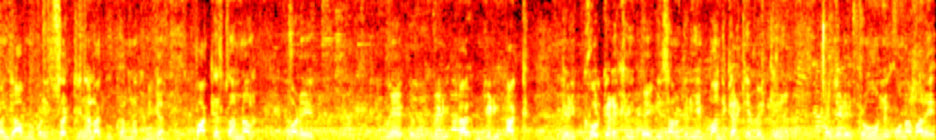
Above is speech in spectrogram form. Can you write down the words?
ਪੰਜਾਬ ਨੂੰ ਬੜੀ ਸਖਤੀ ਨਾਲ ਲਾਗੂ ਕਰਨਾ ਪਏਗਾ। ਪਾਕਿਸਤਾਨ ਨਾਲ ਬੜੇ ਜਿਹੜੀ ਅੱਖ- ਜਿਹੜੀ ਅੱਖ ਜਿਹੜੀ ਖੋਲ ਕੇ ਰੱਖਣੀ ਪਏਗੀ ਸਾਨੂੰ ਜਿਹੜੀਆਂ ਬੰਦ ਕਰਕੇ ਬੈਠੇ ਨੇ ਤੇ ਜਿਹੜੇ ਡਰੋਨ ਨੇ ਉਹਨਾਂ ਬਾਰੇ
